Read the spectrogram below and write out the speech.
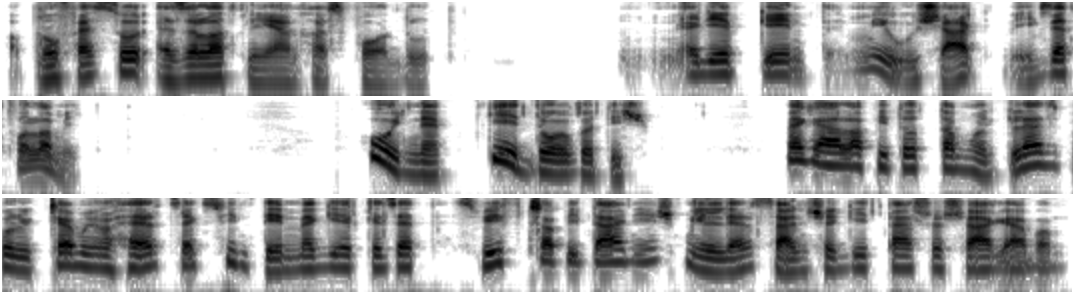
A professzor ez alatt Lianhoz fordult. Egyébként mi újság? Végzett valamit? Hogyne, két dolgot is. Megállapítottam, hogy Glasbury Camille herceg szintén megérkezett Swift kapitány és Miller szánsegít társaságában.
